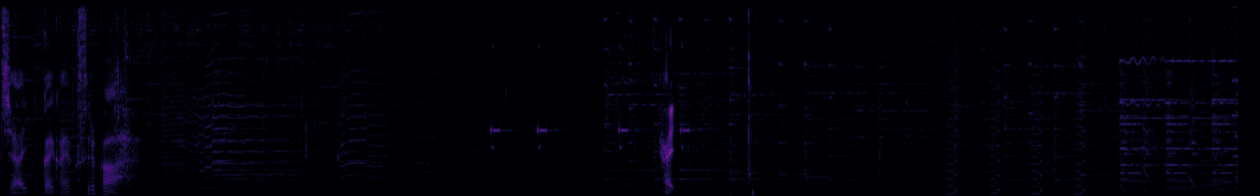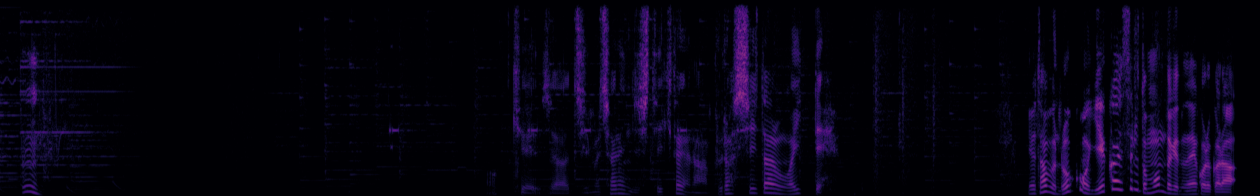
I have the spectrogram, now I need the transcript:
じゃあ一回回復するか。はいじゃあジムチャレンジしていきたいよな。ブラッシータウンはいいって。いや多分ロコン入れ替えすると思うんだけどねこれから。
